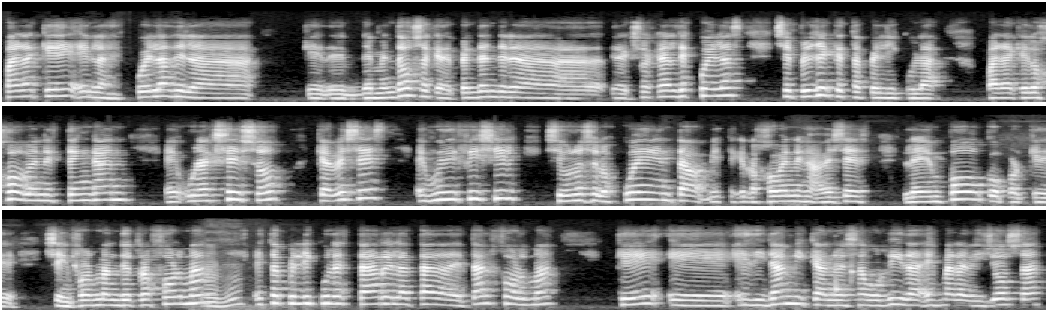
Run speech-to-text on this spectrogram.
para que en las escuelas de la que de, Mendoza, que dependen de la Dirección General de Escuelas, se proyecte esta película para que los jóvenes tengan eh, un acceso que a veces es muy difícil si uno se los cuenta, viste que los jóvenes a veces leen poco porque se informan de otra forma. Esta película está relatada de tal forma que eh, es dinámica, no es aburrida, es maravillosa,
